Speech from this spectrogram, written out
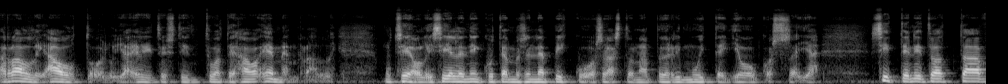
ralliautoilu ja erityisesti tuotehan on MM-ralli. Mutta se oli siellä niin kuin tämmöisenä pikkuosastona pyöri muiden joukossa ja sitten niin tota,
